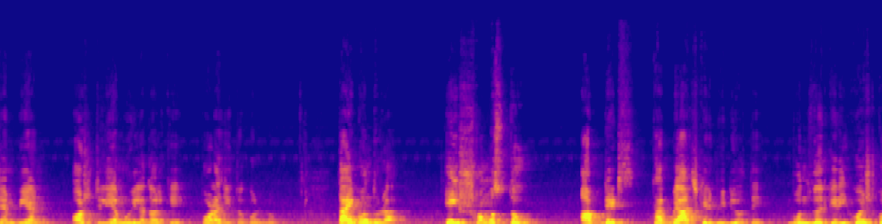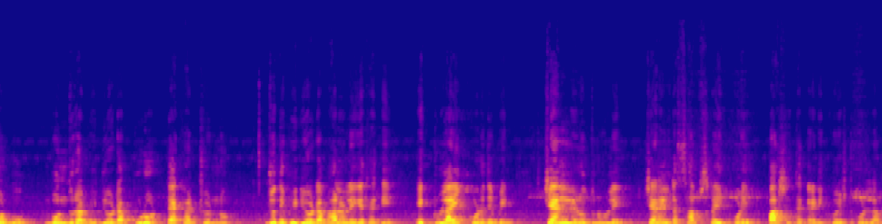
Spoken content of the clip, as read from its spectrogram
চ্যাম্পিয়ন অস্ট্রেলিয়া মহিলা দলকে পরাজিত করল। তাই বন্ধুরা, এই সমস্ত আপডেটস থাকবে আজকের ভিডিওতে। বন্ধুদেরকে রিকোয়েস্ট করব, বন্ধুরা ভিডিওটা পুরো দেখার জন্য। যদি ভিডিওটা ভালো লেগে থাকে, একটু লাইক করে দেবেন। চ্যানেলে নতুন হলে চ্যানেলটা সাবস্ক্রাইব করে পাশে থাকা রিকোয়েস্ট করলাম।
